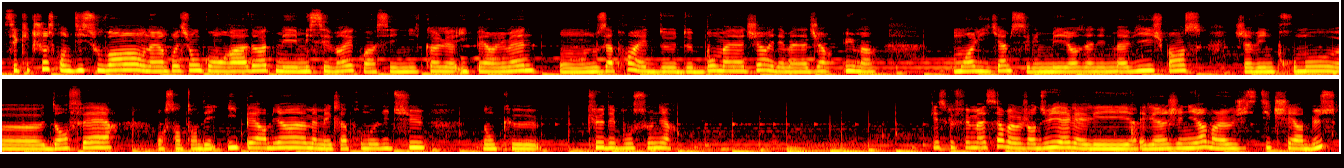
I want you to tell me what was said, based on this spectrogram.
C'est quelque chose qu'on dit souvent, on a l'impression qu'on radote, mais, mais c'est vrai quoi. C'est une école hyper humaine. On nous apprend à être de, bons managers et des managers humains. Moi, l'ICAM, c'est les meilleures années de ma vie, je pense. J'avais une promo euh, d'enfer. On s'entendait hyper bien, même avec la promo du dessus. Donc, euh, que des bons souvenirs. Qu'est-ce que fait ma sœur? Bah, Aujourd'hui, elle, elle est, ingénieure dans la logistique chez Airbus.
